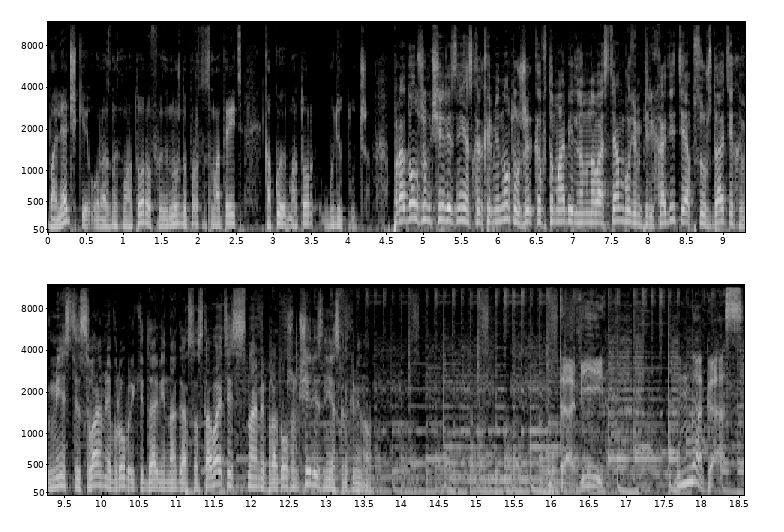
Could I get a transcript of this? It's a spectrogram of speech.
болячки у разных моторов, и нужно просто смотреть, какой мотор будет лучше. Продолжим через несколько минут. Уже к автомобильным новостям будем переходить и обсуждать их вместе с вами в рубрике «Дави на газ». Оставайтесь с нами, продолжим через несколько минут. «Дави на газ».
